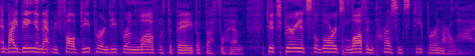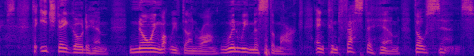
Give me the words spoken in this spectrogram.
And by being in that, we fall deeper and deeper in love with the babe of Bethlehem, to experience the Lord's love and presence deeper in our lives, to each day go to Him, knowing what we've done wrong, when we miss the mark, and confess to Him those sins,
